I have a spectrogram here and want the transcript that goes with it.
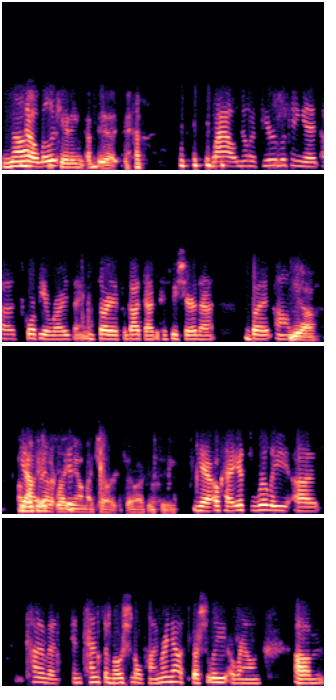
no, No, well, it- kidding a bit. Wow. No, if you're looking at uh, Scorpio rising, I'm sorry I forgot that because we share that. But um, yeah, I'm yeah, looking at it right now on my chart, so I can see. yeah, okay. It's really uh, kind of an intense emotional time right now, especially around um,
